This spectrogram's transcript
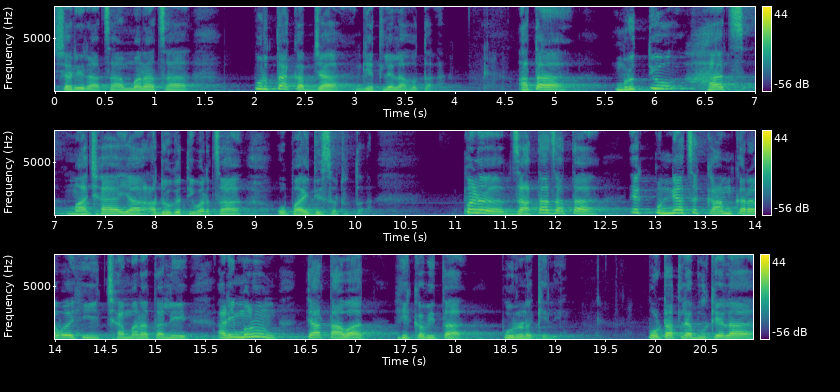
शरीराचा मनाचा पुरता कब्जा घेतलेला होता. आता मृत्यू हाच माझ्या या अधोगतीवरचा उपाय दिसत होता. पण जाता जाता एक पुण्याचं काम करावं ही इच्छा मनात आली आणि म्हणून त्या तावात ही कविता पूर्ण केली. पोटातल्या भुकेला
